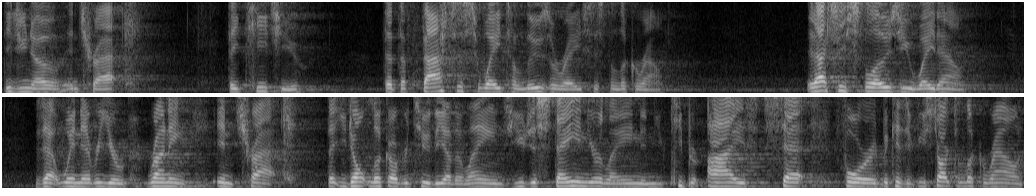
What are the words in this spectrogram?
Did you know in track, they teach you that the fastest way to lose a race is to look around? It actually slows you way down. Is that whenever you're running in track, that you don't look over to the other lanes, you just stay in your lane and you keep your eyes set forward because if you start to look around,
